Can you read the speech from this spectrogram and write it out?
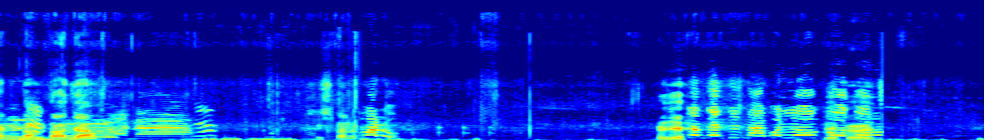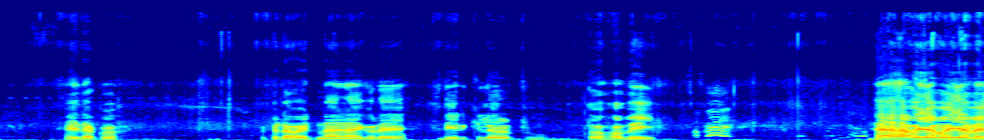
একদম তাজা এই দেখো পেঁপেটা ওয়েট নাই নাই করে দেড় কিলো তো হবেই। হ্যাঁ হ্যাঁ হয়ে যাবে হয়ে যাবে।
